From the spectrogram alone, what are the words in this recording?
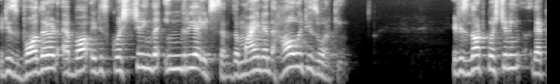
It is bothered about, it is questioning the indriya itself, the mind and how it is working. It is not questioning that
